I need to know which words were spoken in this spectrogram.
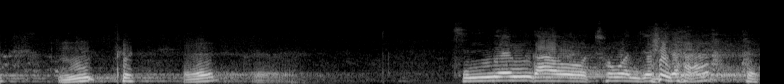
응? 어? 진명가오 총원절이라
